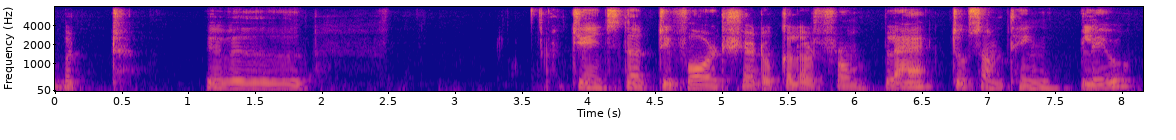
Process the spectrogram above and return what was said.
but we will change the default shadow color from black to something blue.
